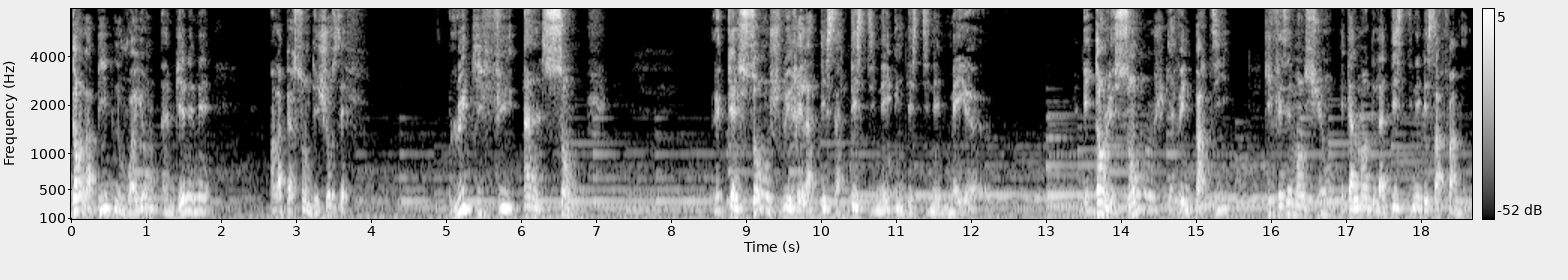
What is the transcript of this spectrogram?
Dans la Bible, nous voyons un bien-aimé en la personne de Joseph, lui qui fut un songe, lequel songe lui relatait sa destinée, une destinée meilleure. Et dans le songe, il y avait une partie qui faisait mention également de la destinée de sa famille.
